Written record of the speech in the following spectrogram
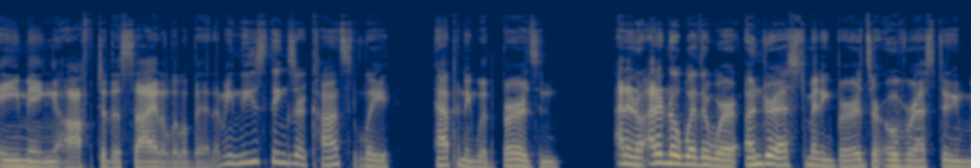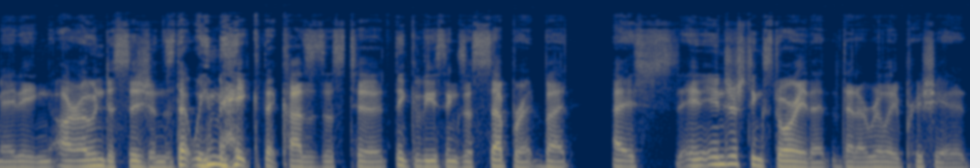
aiming off to the side a little bit. I mean, these things are constantly happening with birds, and I don't know. I don't know whether we're underestimating birds or overestimating our own decisions that we make that causes us to think of these things as separate. But uh, it's an interesting story that that I really appreciated.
